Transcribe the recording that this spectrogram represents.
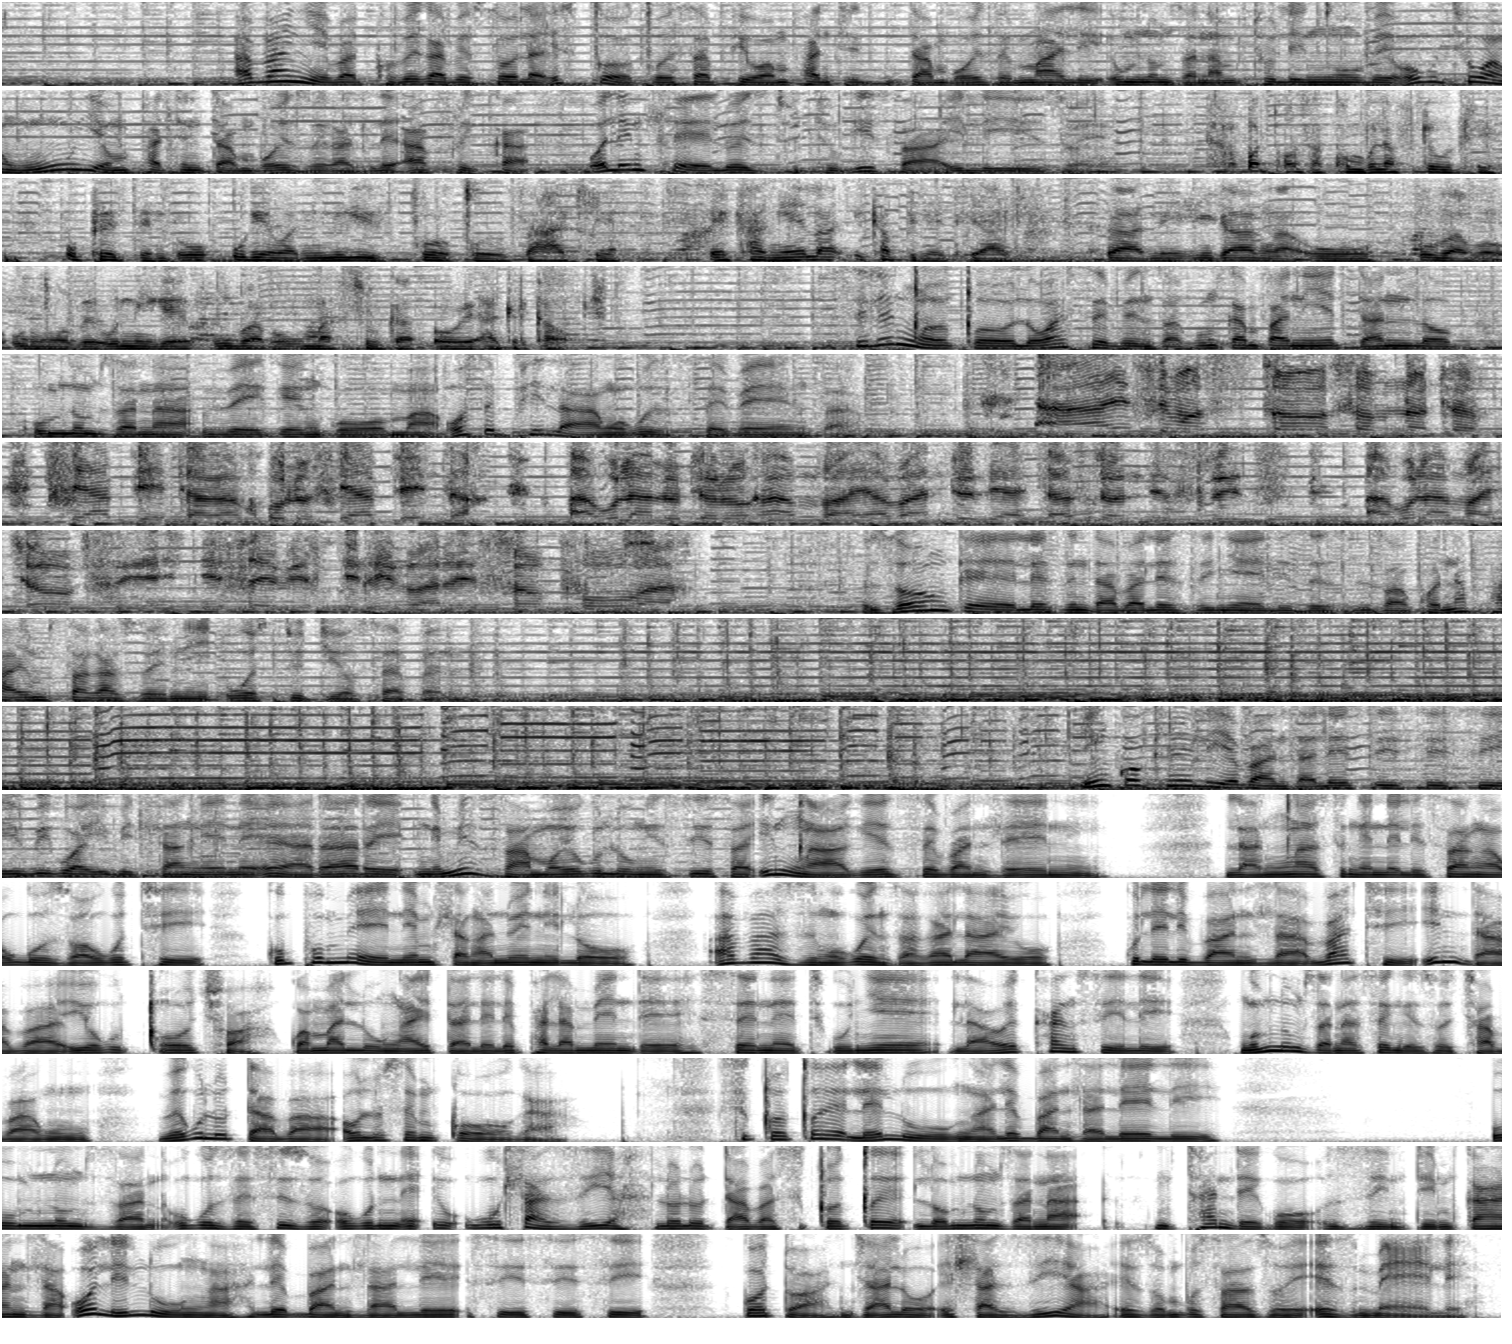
Abanye baqhubeka besola isicoco esaphiwa umphathintambo wezemali umnumzana mthuli ncube okuthiwa nguye umphathintambo wezwekazi le-afrika olenhlelo ezithuthukisa ilizwe. Kodwa uzakhumbula futhi ukuthi upresident uke wanika izicoco zakhe ekhangela ikhabhinethi yakhe. Kani ikanga ubaba uncobe unike ubaba umasuka owe-agriculture sile ngxoxo lowasebenza kunkampani yeDunlop umnumzana beke ngoma osephila ngokuzisebenza hayi isimo somnotho siyabheda kakhulu siyabheda. Akulalutho lokuhambayo abantu they are just on the streets. Akulama-jobs i-service delivery so poor. Zonke lezi ndaba lezinye lizezizwa khonapha emsakazweni westudio 7 inkokheli yebandla le-ccc ibikwa ibihlangene eharare ngemizamo yokulungisisa ingxaki ezisebandleni. Lanxa singenelisanga ukuzwa ukuthi kuphumeni emhlanganweni lo abazi ngokwenzakalayo kuleli bandla bathi indaba yokuxotshwa kwamalunga edale lephalamende senate kunye lawekhansili ngumnumzana sengezo chabangu bekuludaba olusemqoka. Sixoxe lelunga lebandla leli umnumzana ukuze sizwe ukuhlaziya lolu daba sixoxe lo mnumzana Mthandeko Zinti Mkandla olilunga lebandla le-CCC kodwa njalo ehlaziya ezombusazwe ezimele.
